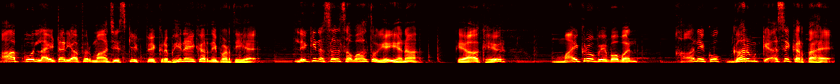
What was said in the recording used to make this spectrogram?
आपको लाइटर या फिर माचिस की फ़िक्र भी नहीं करनी पड़ती है। लेकिन असल सवाल तो यही है ना कि आखिर माइक्रोवेव ओवन खाने को गर्म कैसे करता है?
